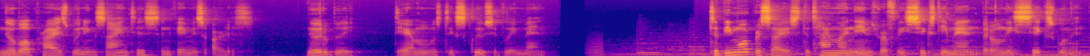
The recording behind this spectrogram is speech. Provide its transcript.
Nobel Prize winning scientists, and famous artists. Notably, they are almost exclusively men. To be more precise, the timeline names roughly 60 men but only 6 women.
